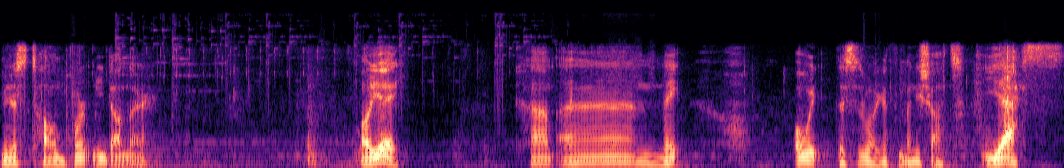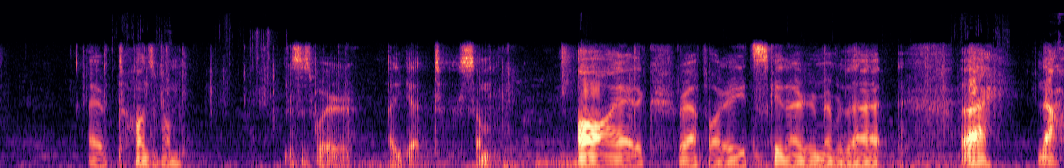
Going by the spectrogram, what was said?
You just teleport me down there. Oh yay. Come on, mate. Oh wait, this is where I get the many shots. Yes! I have tons of them. This is where I get some... Oh, I had a crap R8 skin, I remember that. Alright, now,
